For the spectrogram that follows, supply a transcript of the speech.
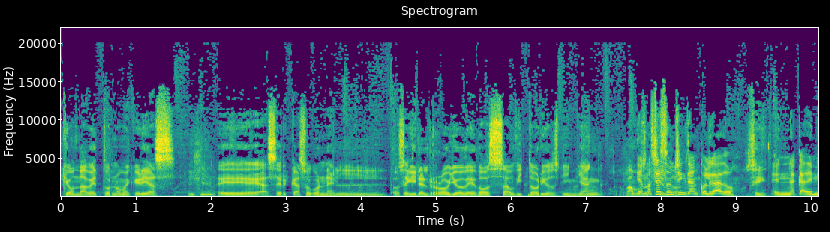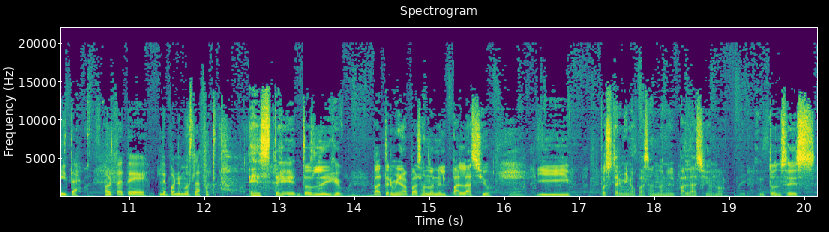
¿Qué onda, Beto? ¿No me querías eh, hacer caso con el. o seguir el rollo de dos auditorios Yin Yang? Vamos y además es un Yin Yang colgado. Sí. En una cadenita. Ahorita te le ponemos la fotito. Este, entonces le dije, va a terminar pasando en el palacio. Y pues terminó pasando en el palacio, ¿no? Entonces.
